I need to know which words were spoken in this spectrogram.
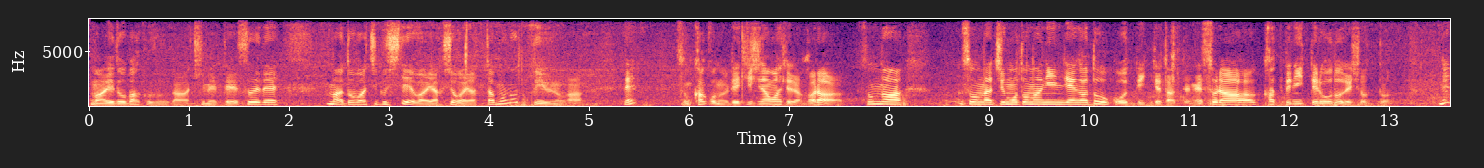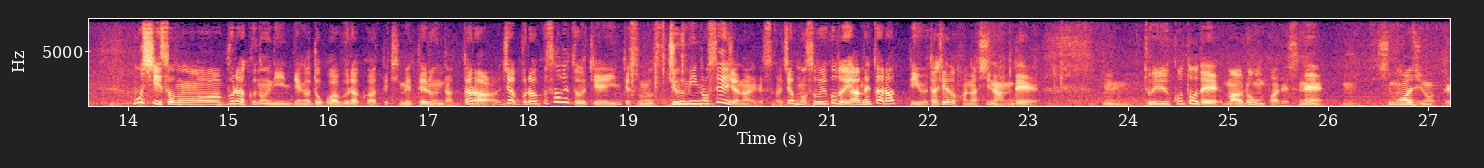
まあ江戸幕府が決めてそれでまあ童話地区指定は役所がやったものっていうのがねその過去の歴史なわけだからそんなそんな地元の人間がどうこうって言ってたってねそれは勝手に言ってることでしょと。ね、もしその部落の人間がどこが部落かって決めてるんだったらじゃあ部落差別の原因ってその住民のせいじゃないですか。じゃあもうそういうことをやめたらっていうだけの話なんで、うん、ということでまあ論破ですね、うん、下味野って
